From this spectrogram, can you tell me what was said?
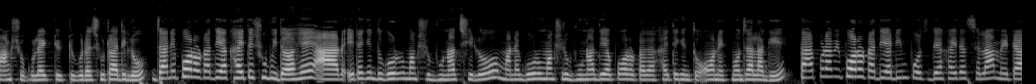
মাংসগুলো একটু একটু করে ছুটা দিল। জানি পরোটা দিয়ে খাইতে সুবিধা হয় আর এটা কিন্তু গরুর মাংসের ভুনা ছিল। মানে গরুর মাংসের ভুনা দিয়ে পরোটা দিয়ে খাইতে কিন্তু অনেক মজা লাগে। তারপর আমি পরোটা দিয়ে ডিম পোচ দিয়ে খাইতেছিলাম এটা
